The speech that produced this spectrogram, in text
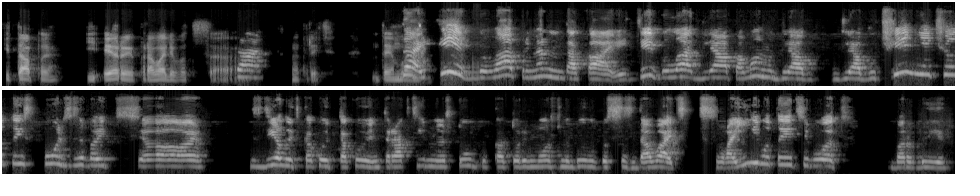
этапы и эры проваливаться, да. смотреть. Да, идея была примерно такая. Идея была для, по-моему, для, для обучения что-то использовать, э, сделать какую-то такую интерактивную штуку, которой можно было бы создавать свои вот эти вот борды.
